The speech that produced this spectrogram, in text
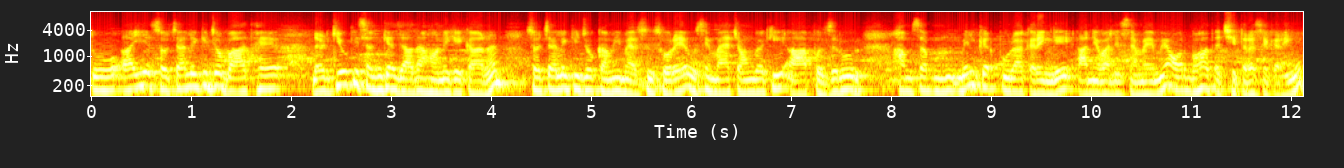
तो आइए, शौचालय की जो बात है, लड़कियों की संख्या ज़्यादा होने के कारण शौचालय की जो कमी महसूस हो रही है, उसे मैं चाहूँगा कि आप ज़रूर हम सब मिलकर पूरा करेंगे आने वाले समय में और बहुत अच्छी तरह से करेंगे।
